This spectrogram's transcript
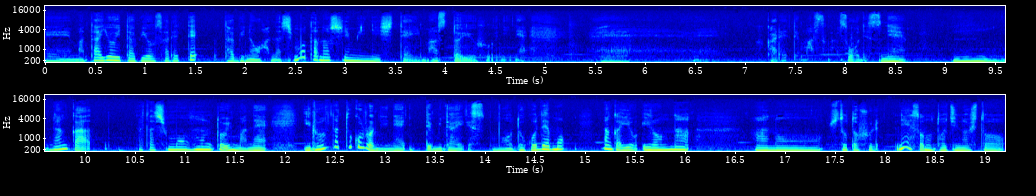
えー、また良い旅をされて旅のお話も楽しみにしています。というふうにね、えー、書かれてます。がそうですね。うん。なんか私も本当今ねいろんなところにね行ってみたいです。もうどこでも。なんかいろんなあの人と触れねその土地の人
